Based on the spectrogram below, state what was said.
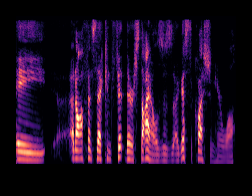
a an offense that can fit their styles is I guess the question here, Wahl.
